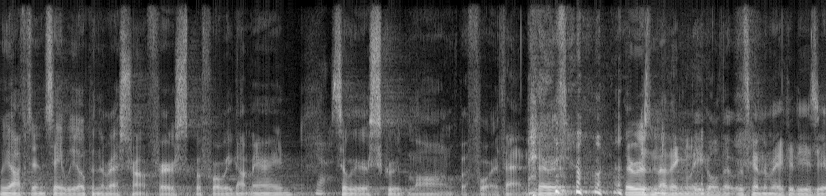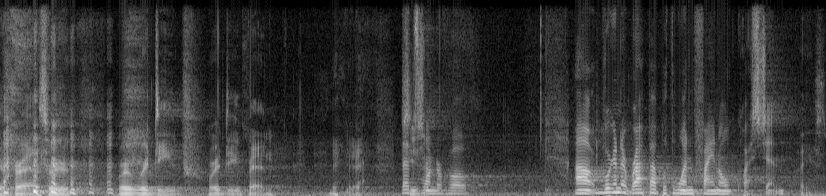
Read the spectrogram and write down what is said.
we often say we opened the restaurant first before we got married. Yeah. So we were screwed long before then. There, there was nothing legal that was going to make it easier for us. We're, we're, we're deep. We're deep in. That's She's- wonderful. Uh, we're going to wrap up with one final question. Please.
